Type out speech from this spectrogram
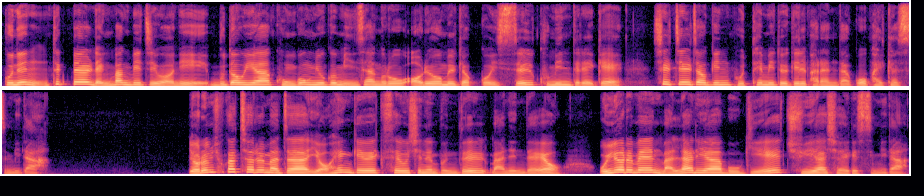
군은 특별 냉방비 지원이 무더위와 공공요금 인상으로 어려움을 겪고 있을 구민들에게 실질적인 보탬이 되길 바란다고 밝혔습니다. 여름 휴가철을 맞아 여행 계획 세우시는 분들 많은데요. 올여름엔 말라리아 모기에 주의하셔야겠습니다.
